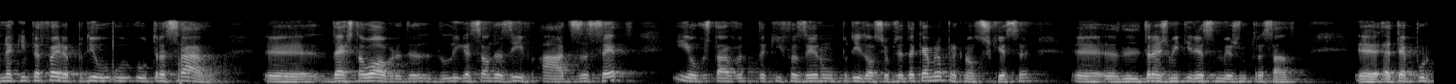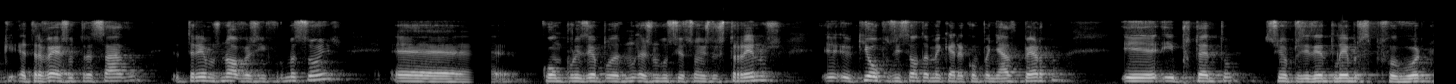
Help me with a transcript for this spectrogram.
na quinta-feira pediu o, traçado eh, desta obra de, de, ligação da ZIV à A17 e eu gostava daqui fazer um pedido ao Sr. Presidente da Câmara para que não se esqueça de lhe transmitir esse mesmo traçado. Até porque, através do traçado, teremos novas informações, como, por exemplo, as negociações dos terrenos, que a oposição também quer acompanhar de perto, e, e portanto, Sr. Presidente, lembre-se, por favor,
